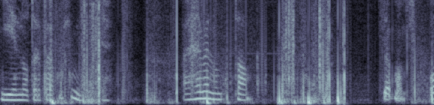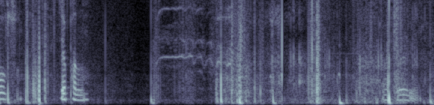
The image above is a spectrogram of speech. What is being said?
Yerini o tarafa yapmış mıydım ki? Ben hemen unuttum. Yapmamış. Olsun. Yapalım. Böyle misin?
